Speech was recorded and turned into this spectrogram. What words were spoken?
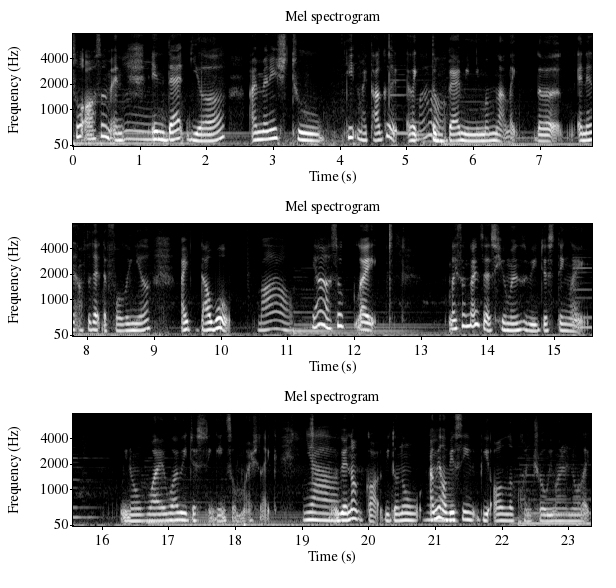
so awesome and mm. in that year i managed to hit my target like wow. the bare minimum lah like the and then after that the following year i doubled wow yeah so like like sometimes as humans we just think like you know why why are we just thinking so much like yeah we're not god we don't know yeah. i mean obviously we all love control we want to know like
